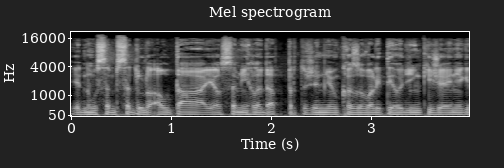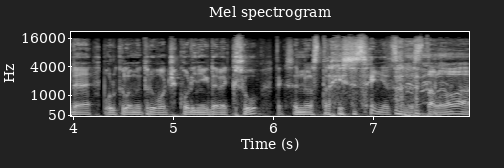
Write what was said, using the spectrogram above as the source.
jednou jsem sedl do auta a jel jsem jí hledat, protože mě ukazovali ty hodinky, že je někde půl kilometru od školy, někde ve křu, tak jsem měl strach, že se jí něco nestalo a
